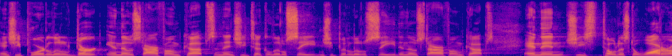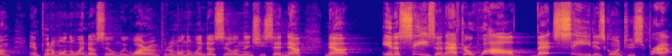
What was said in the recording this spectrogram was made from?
and she poured a little dirt in those styrofoam cups, and then she took a little seed and she put a little seed in those styrofoam cups. and then she told us to water them and put them on the windowsill. And we water them and put them on the windowsill. And then she said, Now, now in a season, after a while, that seed is going to sprout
